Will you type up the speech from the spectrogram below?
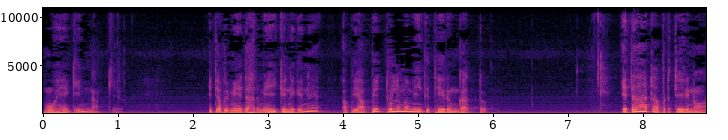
මෝහයේ ගින්නක් කියලා. ඉතින් අපි මේ ධර්මයේ ඉගෙනගෙන අපි අපේ තුලම මේක තේරුම් ගත්තොත් එදාට අපිට තේරෙනවා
